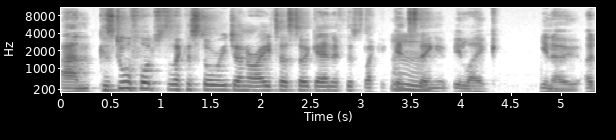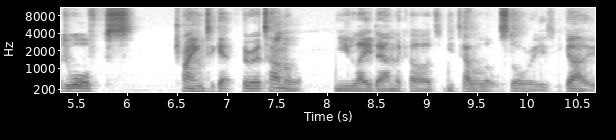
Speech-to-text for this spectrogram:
And because Dwarf Fortress is like a story generator, so again, if this was like a kids Mm. thing, it'd be like, you know, a dwarf's trying to get through a tunnel, and you lay down the cards and you tell a little story as you go.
